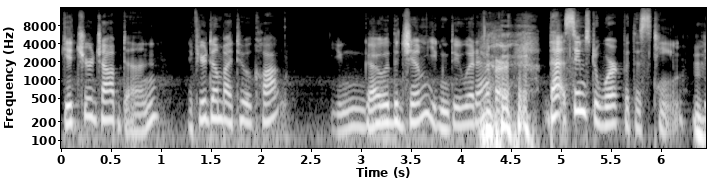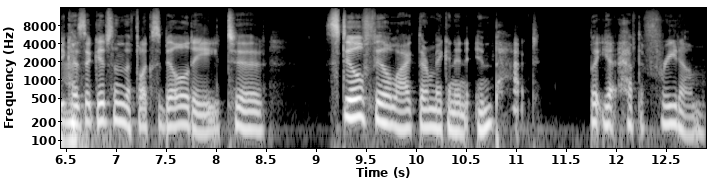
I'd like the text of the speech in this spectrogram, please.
get your job done. If you're done by two o'clock, you can go to the gym, you can do whatever. that seems to work with this team mm-hmm. because it gives them the flexibility to still feel like they're making an impact, but yet have the freedom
